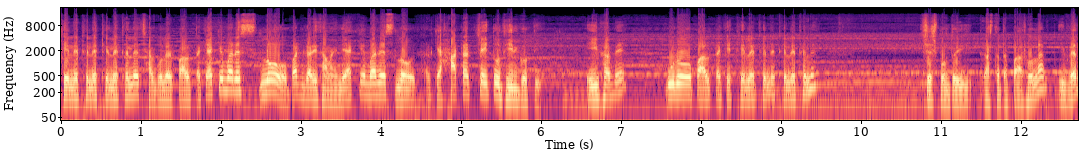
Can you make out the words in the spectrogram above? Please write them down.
ঠেলে ঠেলে ঠেলে ঠেলে ছাগলের পালটাকে একেবারে স্লো বাট গাড়ি থামায়নি, একেবারে স্লো আর কি হাঁটার চাইতেও ধীর গতি। এইভাবে পুরো পালটাকে ঠেলে ঠেলে ঠেলে ঠেলে শেষ পর্যন্ত এই রাস্তাটা পার হলাম। ইভেন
